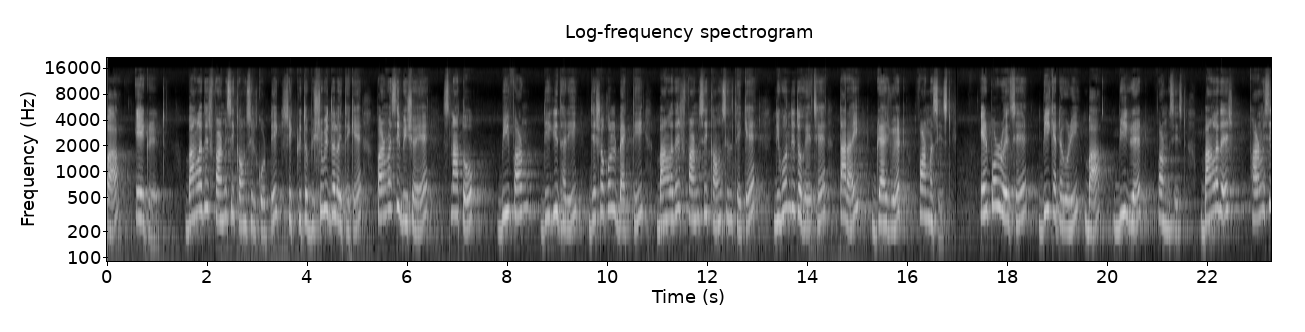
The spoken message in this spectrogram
বা A grade, Bangladesh pharmacy council কর্তৃক স্বীকৃত বিশ্ববিদ্যালয় থেকে ফার্মাসি বিষয়ে স্নাতক বি ফার্ম ডিগ্রিধারী যে সকল ব্যক্তি বাংলাদেশ ফার্মেসি কাউন্সিল থেকে নিবন্ধিত হয়েছে, তারাই গ্র্যাজুয়েট ফার্মাসিস্ট। এরপর রয়েছে বি ক্যাটাগরি বা B grade pharmacist. Bangladesh pharmacy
